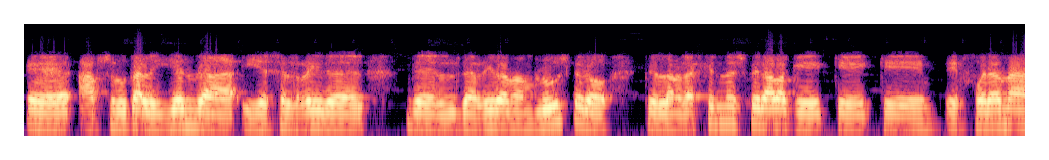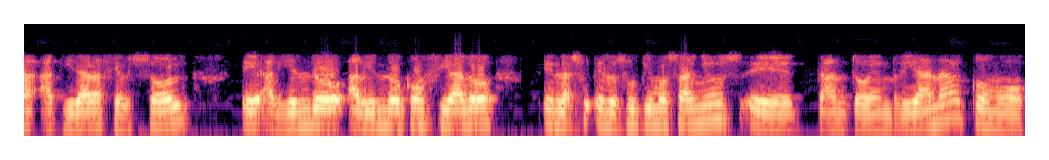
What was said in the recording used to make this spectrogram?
eh, absoluta leyenda y es el rey del, del, del rhythm and blues, pero, pero la verdad es que no esperaba que, que, fueran a, a tirar hacia el sol eh, habiendo, habiendo confiado en, las, en los últimos años, eh, tanto en Rihanna como,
